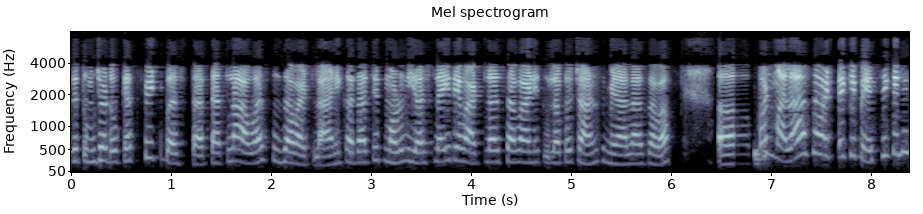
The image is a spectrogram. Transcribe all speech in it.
जे तुमच्या डोक्यात फिट बसतात त्यातला आवाज तुझा वाटला आणि कदाचित म्हणून यशलाही ते वाटलं असावं आणि तुला तो चान्स मिळाला असावा पण मला असं वाटतं की बेसिकली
